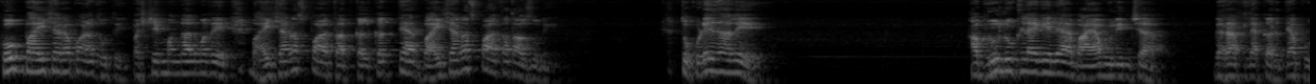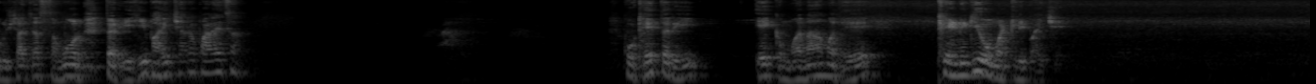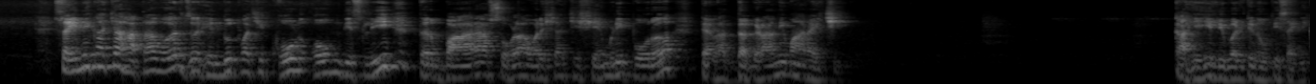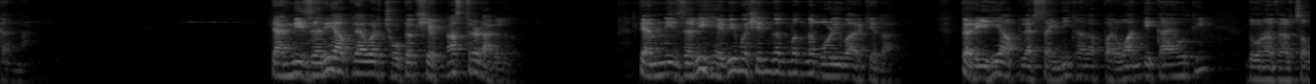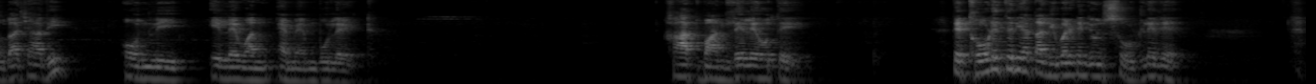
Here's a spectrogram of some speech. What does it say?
खूप भाईचारा पाळत होते. पश्चिम बंगालमध्ये भाईचाराच पाळतात कलकत्त्यात भाईचाराच पाळतात अजूनही. तुकडे झाले. अब्रू लुटल्या गेल्या बाया मुलींच्या घरातल्या करत्या पुरुषाच्या समोर तरीही भाईचारा पाळायचा. कुठेतरी एक मनामध्ये ठेणगी उमटली पाहिजे. सैनिकाच्या हातावर जर हिंदुत्वाची खूण ओम दिसली तर बारा सोळा वर्षाची शेमडी पोरं त्याला दगडाने मारायची. काहीही लिबर्टी नव्हती सैनिकांना. त्यांनी जरी आपल्यावर छोटं क्षेपणास्त्र डागलं त्यांनी जरी हेवी मशीन गनमधनं गोळीबार केला तरीही आपल्या सैनिकाला परवानगी काय होती? दोन हजार चौदाच्या आधी only eleven M M bullet हात बांधलेले होते. ते थोडे तरी आता लिबर्टी देऊन सोडलेले आहेत.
